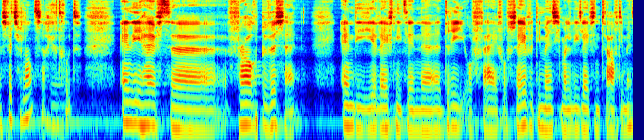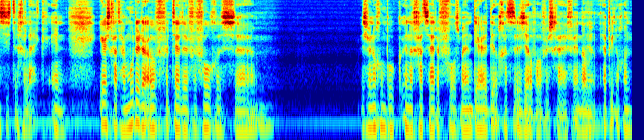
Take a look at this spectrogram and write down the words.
Zwitserland, zeg ik het goed. En die heeft eh, verhoogd bewustzijn. En die leeft niet in drie of vijf of zeven dimensies, maar die leeft in twaalf dimensies tegelijk. En eerst gaat haar moeder daarover vertellen, vervolgens ehm, is er nog een boek. En dan gaat zij er volgens mij een derde deel gaat ze er zelf over schrijven. En dan Ja. heb je nog een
